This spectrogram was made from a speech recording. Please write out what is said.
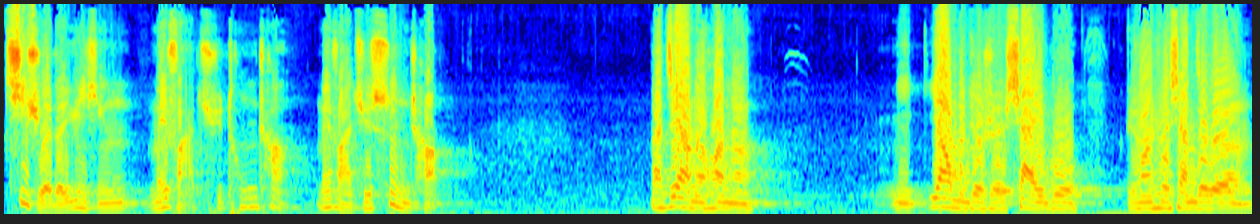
气血的运行没法去通畅，没法去顺畅。那这样的话呢，你要么就是下一步，比方说像这个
